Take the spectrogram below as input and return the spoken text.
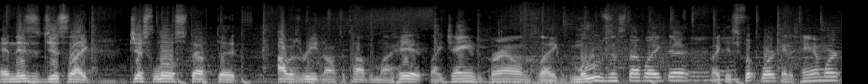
and this is just like just little stuff that I was reading off the top of my head. Like James Brown's like moves and stuff like that, mm-hmm. like his footwork and his handwork.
